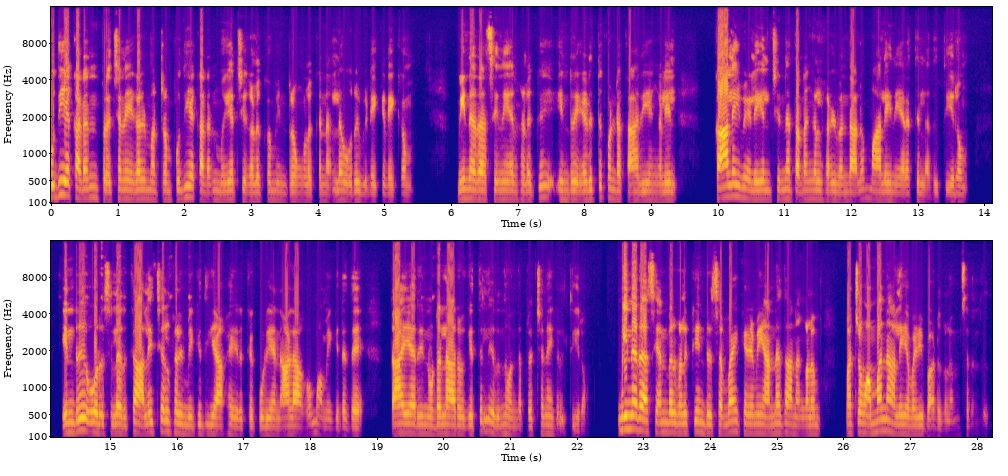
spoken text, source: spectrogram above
புதிய கடன் பிரச்சனைகள் மற்றும் புதிய கடன் முயற்சிகளுக்கும் இன்று உங்களுக்கு நல்ல ஒரு விடை கிடைக்கும். மீனராசினியர்களுக்கு இன்று எடுத்துக்கொண்ட காரியங்களில் காலை வேளையில் சின்ன தடங்கல்கள் வந்தாலும் மாலை நேரத்தில் அது தீரும். இன்று ஒரு சிலருக்கு அலைச்சல்கள் மிகுதியாக இருக்கக்கூடிய நாளாகவும் அமைகிறது. தாயாரின் உடல் ஆரோக்கியத்தில் இருந்து வந்த பிரச்சனைகள் தீரும். மீனராசி அன்பர்களுக்கு இன்று செவ்வாய்க்கிழமை அன்னதானங்களும் மற்றும் அம்மன் ஆலய வழிபாடுகளும் சிறந்தது.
